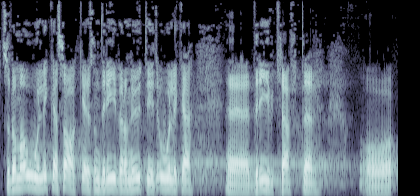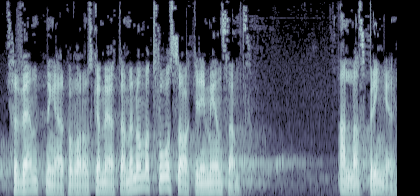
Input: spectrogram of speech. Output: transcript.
Så de har olika saker som driver dem ut i olika eh, drivkrafter och förväntningar på vad de ska möta. Men de har två saker gemensamt. Alla springer.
